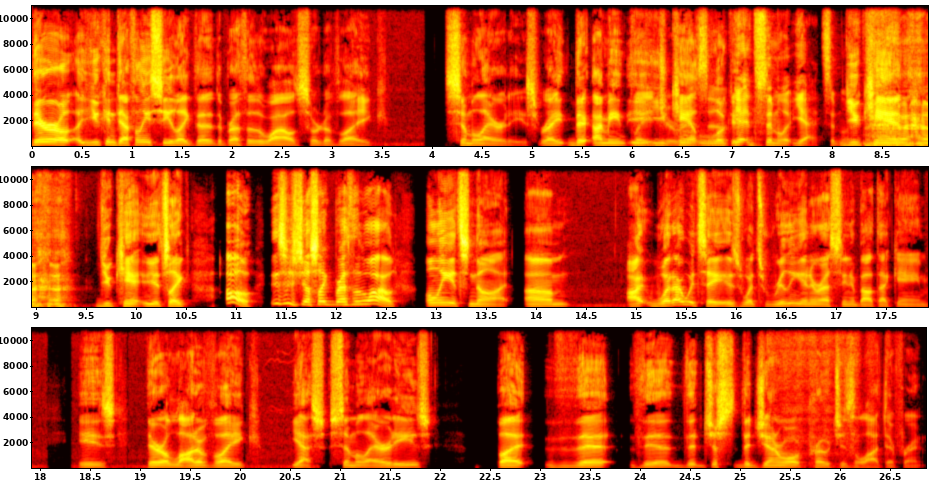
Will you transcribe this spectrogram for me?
There are you can definitely see like the the Breath of the Wild sort of like similarities, right? There, I mean, y- you can't look at Yeah, it's similar. Yeah, it's similar. you can't you can't. It's like oh, this is just like Breath of the Wild, only it's not. Um, I what I would say is what's really interesting about that game is there are a lot of like yes, similarities, but the the the just the general approach is a lot different.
